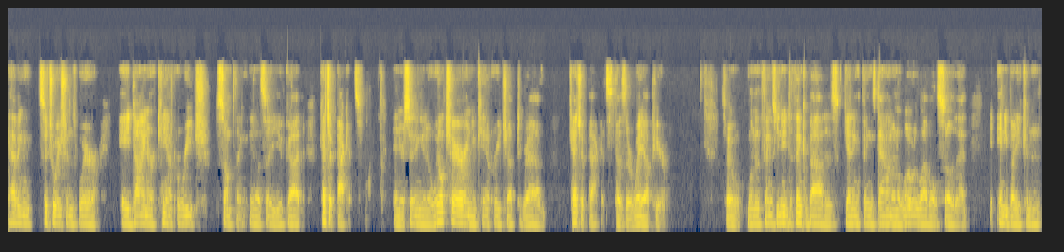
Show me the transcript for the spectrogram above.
having situations where a diner can't reach something. You know say you've got ketchup packets and you're sitting in a wheelchair and you can't reach up to grab ketchup packets because they're way up here so one of the things you need to think about is getting things down on a lower level so that anybody can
